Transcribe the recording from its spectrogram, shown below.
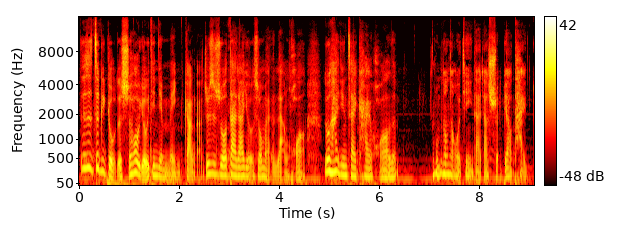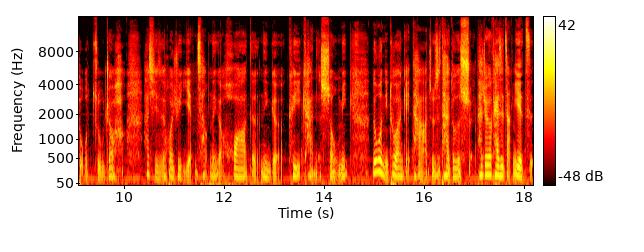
但是这个有的时候有一点点美感啊，就是说大家有的时候买了兰花，如果它已经在开花了。我们通常会建议大家水不要太多，足就好。它其实会去延长那个花的那个可以看的寿命。如果你突然给它就是太多的水，它就会开始长叶子。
